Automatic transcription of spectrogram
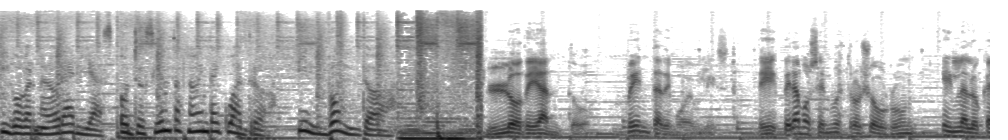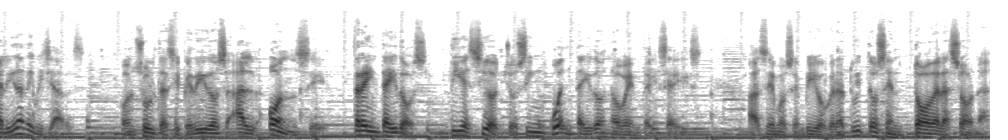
y Gobernador Arias 894. Il Volto. Lo de Anto. Venta de muebles. Te esperamos en nuestro showroom en la localidad de Villars. Consultas y pedidos al 11 32 18 52 96. Hacemos envíos gratuitos en toda la zona.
